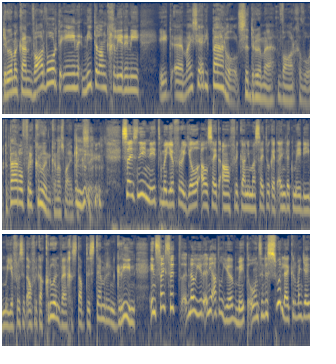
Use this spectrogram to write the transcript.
drome kan waar word en nie te lank gelede nie het 'n uh, meisie uit die Parel se drome waar geword. 'n Parel vir 'n kroon kan ons maar eintlik sê. sy is nie net mevrou heel al Suid-Afrika nie, maar sy het ook uiteindelik met die mevrou Suid-Afrika kroon weggestap, dis Tamarin Green en sy sit nou hier in die ateljee met ons en dit is so lekker want jy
